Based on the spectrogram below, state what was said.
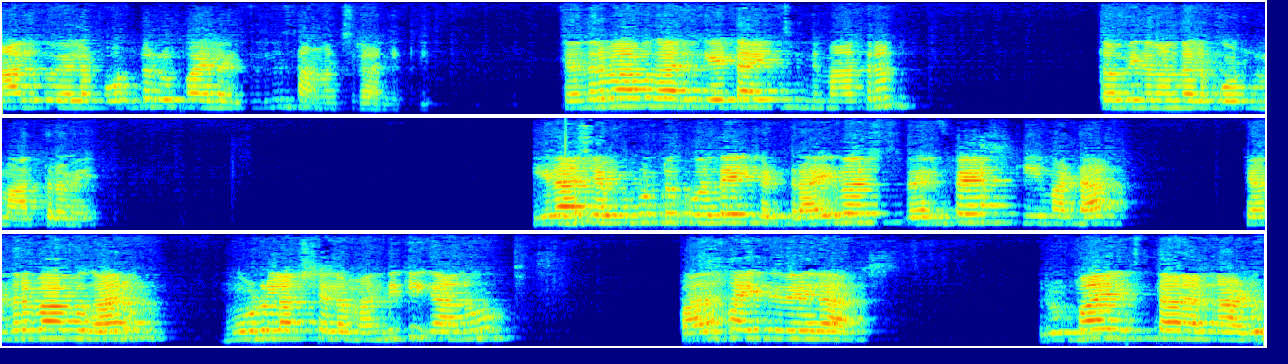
నాలుగు వేల కోట్ల రూపాయలు అవుతుంది సంవత్సరానికి. చంద్రబాబు గారు కేటాయించింది మాత్రం తొమ్మిది వందల కోట్లు మాత్రమే. ఇలా చెప్పుకుంటూ పోతే ఇక డ్రైవర్స్ వెల్ఫేర్ స్కీమ్ అట చంద్రబాబు గారు మూడు లక్షల మందికి గాను పదహైదు వేల రూపాయలు ఇస్తారన్నాడు.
